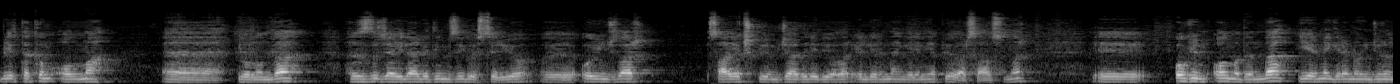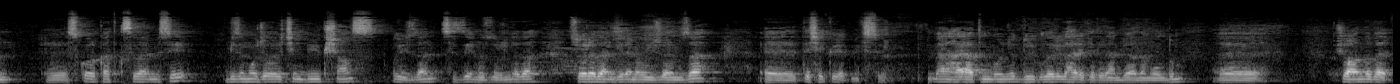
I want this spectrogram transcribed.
bir takım olma e, yolunda hızlıca ilerlediğimizi gösteriyor. E, oyuncular sahaya çıkıyor, mücadele ediyorlar, ellerinden geleni yapıyorlar sağ olsunlar. E, o gün olmadığında yerine giren oyuncunun e, skor katkısı vermesi bizim hocalar için büyük şans. O yüzden sizlerin huzurunda da sonradan giren oyuncularımıza e, teşekkür etmek istiyorum. Ben hayatım boyunca duygularıyla hareket eden bir adam oldum. E, şu anda da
